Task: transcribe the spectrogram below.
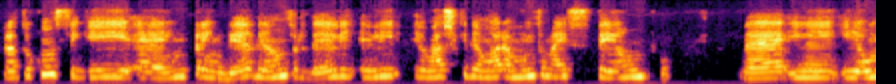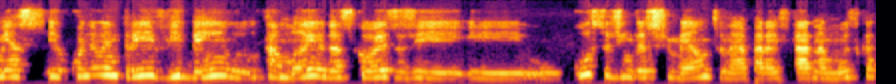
para tu conseguir é, empreender dentro dele, ele, eu acho que demora muito mais tempo né? E, é. e eu me, e quando eu entrei vi bem o, o tamanho das coisas e, e, o custo de investimento, né, para estar na música,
